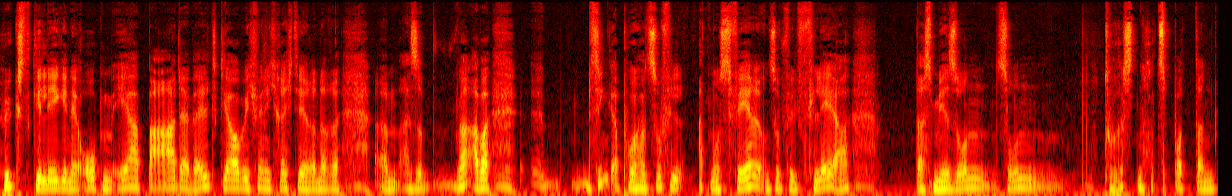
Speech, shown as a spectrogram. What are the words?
höchstgelegene Open-Air-Bar der Welt, glaube ich, wenn ich recht erinnere. Ähm, also, aber äh, Singapur hat so viel Atmosphäre und so viel Flair, dass mir so ein, so ein Touristen-Hotspot dann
